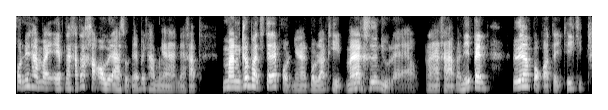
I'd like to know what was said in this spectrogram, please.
คนที่ทำ IF นะครับ ถ้าเขาเอาเวลาส่วนนี้ไปทำงานนะครับ มันก็มันจะได้ผลงาน productive มากขึ้นอยู่แล้วนะครับ อันนี้เป็นเรื่องปกติที่คิดค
